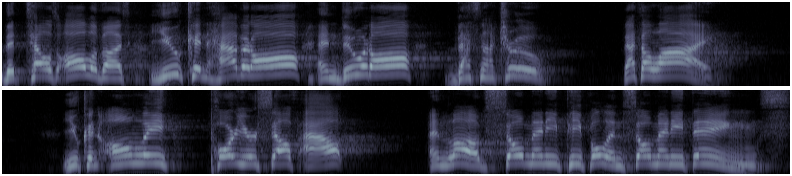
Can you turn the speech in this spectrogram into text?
that tells all of us you can have it all and do it all, that's not true. That's a lie. You can only pour yourself out and love so many people and so many things.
